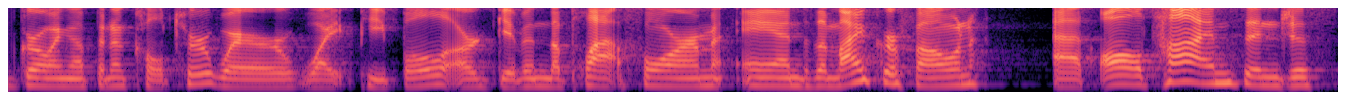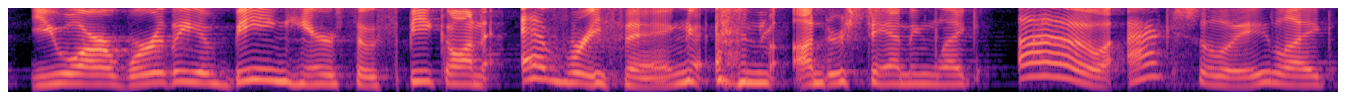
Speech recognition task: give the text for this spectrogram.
growing up in a culture where white people are given the platform and the microphone at all times and just you are worthy of being here so speak on everything and understanding like oh actually like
